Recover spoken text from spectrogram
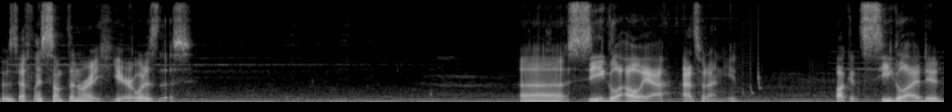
There's definitely something right here. What is this? Uh, Seaglide. Oh, yeah. That's what I need. Fucking Seaglide, dude.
